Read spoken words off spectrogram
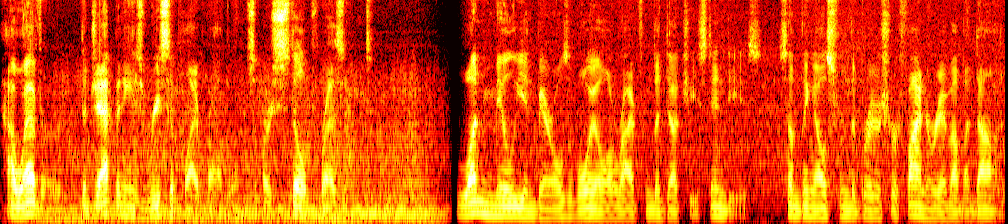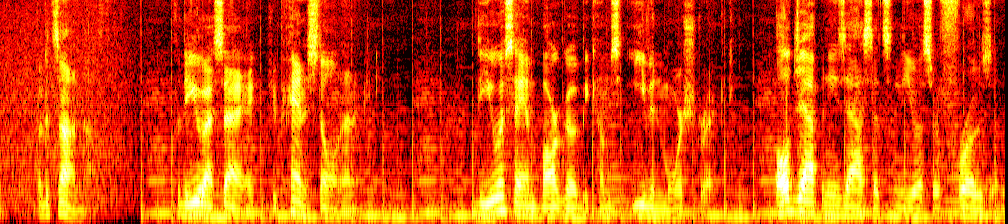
However, the Japanese resupply problems are still present. One million barrels of oil arrived from the Dutch East Indies, something else from the British refinery of Abadan, but it's not enough. For the USA, Japan is still an enemy. The USA embargo becomes even more strict. All Japanese assets in the US are frozen.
